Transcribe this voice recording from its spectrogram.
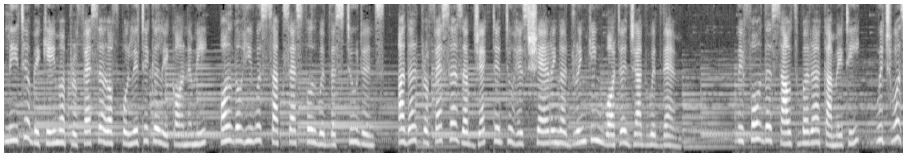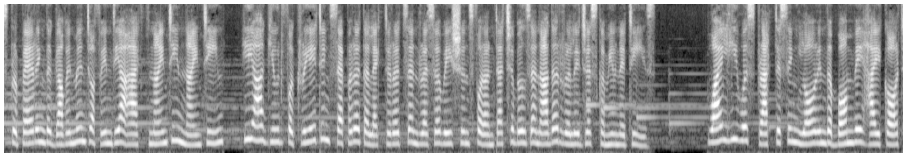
Later became a professor of political economy, although he was successful with the students, other professors objected to his sharing a drinking water jug with them. Before the Southborough Committee, which was preparing the Government of India Act 1919, he argued for creating separate electorates and reservations for untouchables and other religious communities. While he was practicing law in the Bombay High Court,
